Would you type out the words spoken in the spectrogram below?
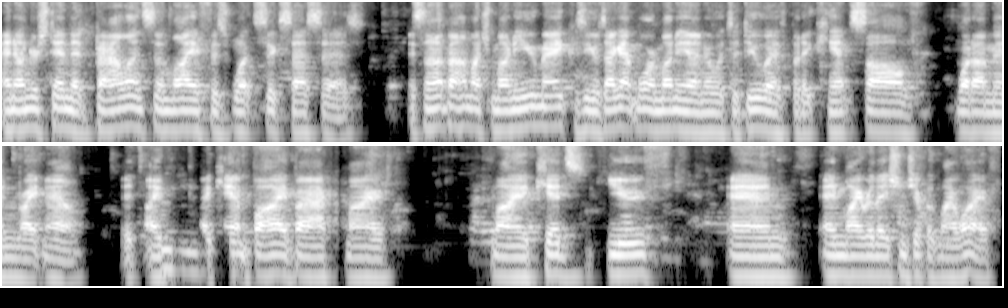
and understand that balance in life is what success is. It's not about how much money you make because he goes, I got more money I know what to do with, but it can't solve what I'm in right now. It, I, mm-hmm. I can't buy back my my kids' youth and and my relationship with my wife.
